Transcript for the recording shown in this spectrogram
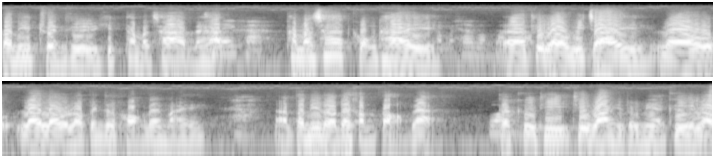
ตอนนี้เทรนด์คือฮิตธรรมชาตินะฮะใช่ค่ะธรรมชาติของไทยธรรมชาติบำบัดเอ่อที่เราวิจัยแล้วแล้วเราเราเป็นเจ้าของได้ไหมค่ะอ่าตอนนี้เราได้คำตอบแล้วว่า ก็คือที่ที่วางอยู่ตรงเนี้ยคือเรา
